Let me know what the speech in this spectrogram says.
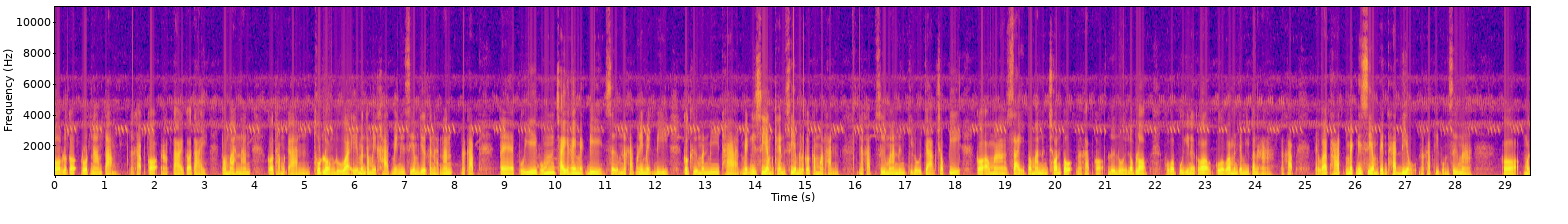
รอบๆ แล้วก็รดน้ำตามนะครับ ก็อาตายก็ตายประมาณนั้น ก็ทำการทดลองดูว่าเอ๊ะมันทำไมขาดแมกนีเซียมเยอะขนาดนั้นนะครับ แต่ปุ๋ยผมใช้ไฮแมกบีเสริมนะครับไฮแมกบีก็คือมันมีธาตุแมกนีเซียมแคลเซียม แล้วก็กรรมฐานนะครับซื้อมา 1 กิโลจากช้อปปีก็เอามาใส่ประมาณ 1 ช้อนโต๊ะนะครับก็โรยๆรอบๆ เพราะว่าปุ๋ยเนี่ยก็กลัวว่ามันจะมีปัญหานะครับแต่ว่าธาตุแมกนีเซียมเป็นธาตุเดี่ยวนะครับที่ผมซื้อมาก็มา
